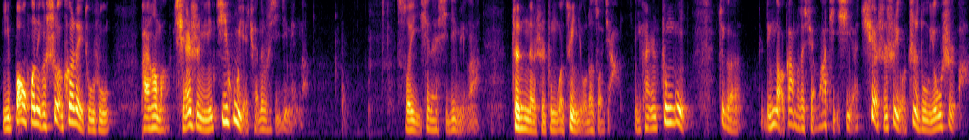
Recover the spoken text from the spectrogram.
你包括那个社科类图书排行榜前十名，几乎也全都是习近平的。所以现在习近平啊，真的是中国最牛的作家。你看人中共这个领导干部的选拔体系啊，确实是有制度优势啊。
